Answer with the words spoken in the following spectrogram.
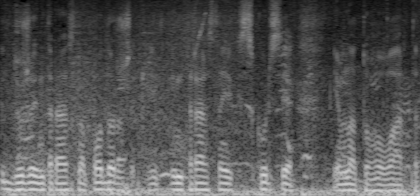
дуже інтересна подорож, інтересна екскурсія, і вона того варта.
